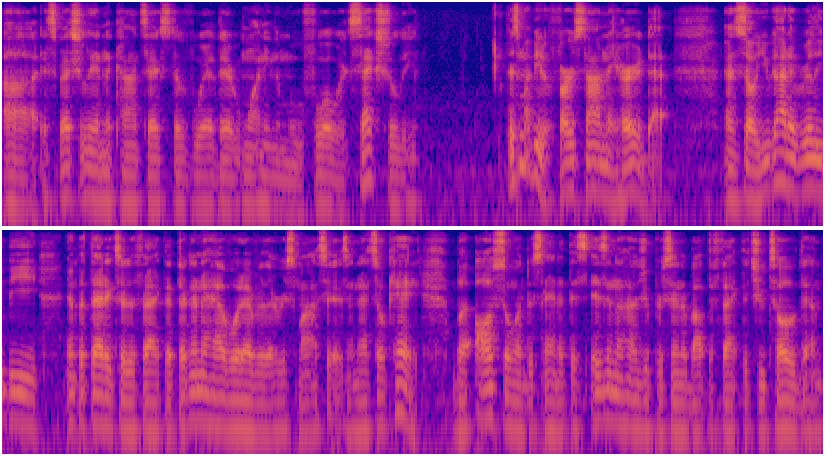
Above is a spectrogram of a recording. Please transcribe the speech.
uh, especially in the context of where they're wanting to move forward sexually, this might be the first time they heard that. And so you got to really be empathetic to the fact that they're going to have whatever their response is, and that's okay. But also understand that this isn't 100% about the fact that you told them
